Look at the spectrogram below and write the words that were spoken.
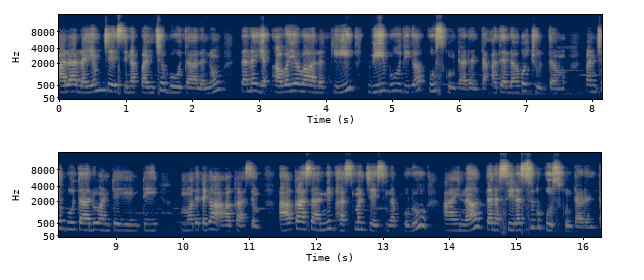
అలా లయం చేసిన పంచభూతాలను తన అవయవాలకి విభూదిగా పూసుకుంటాడంట. అది ఎలాగో చూద్దాము. పంచభూతాలు అంటే ఏంటి? మొదటగా ఆకాశం. ఆకాశాన్ని భస్మం చేసినప్పుడు ఆయన తన శిరస్సుకు పూసుకుంటాడంట.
